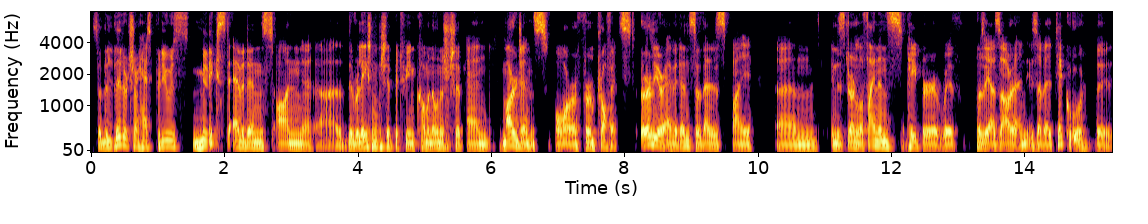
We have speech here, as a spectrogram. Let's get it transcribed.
So the literature has produced mixed evidence on uh, the relationship between common ownership and margins or firm profits. Earlier evidence, so that is by um, in this Journal of Finance paper with Jose Azar and Isabel Tecu, the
